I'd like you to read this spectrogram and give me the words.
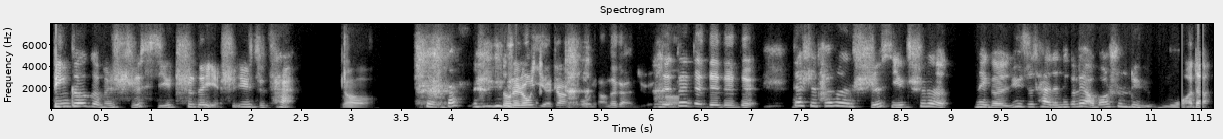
兵哥哥们实习吃的也是预制菜哦，对，但是有 那种野战口粮的感觉。对对对对对对，但是他们实习吃的那个预制菜的那个料包是铝膜的。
